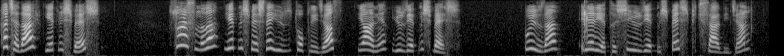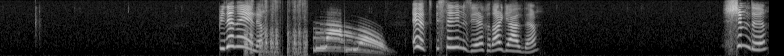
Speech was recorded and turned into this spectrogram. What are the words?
Kaç eder? 75. Sonrasında da 75 ile 100'ü toplayacağız. Yani 175. Bu yüzden ileriye taşı 175 piksel diyeceğim. Bir deneyelim. Evet istediğimiz yere kadar geldi. Şimdi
